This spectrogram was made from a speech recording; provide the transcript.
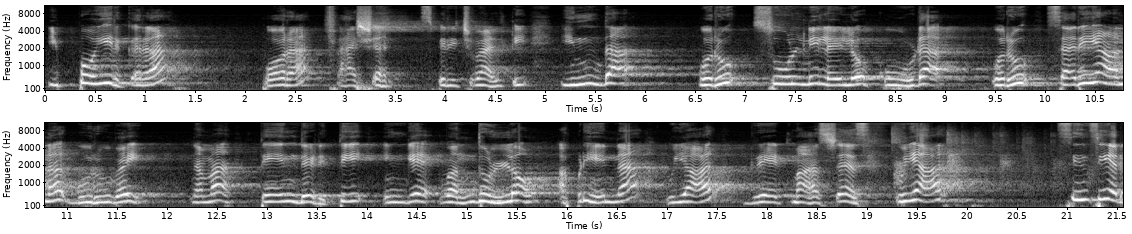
இப்போ இருக்கிற போகிற ஃபேஷன் ஸ்பிரிச்சுவாலிட்டி இந்த ஒரு சூழ்நிலையிலோ கூட ஒரு சரியான குருவை நம்ம தேர்ந்தெடுத்து இங்கே வந்துள்ளோம். அப்படின்னா we are great masters we are sincere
